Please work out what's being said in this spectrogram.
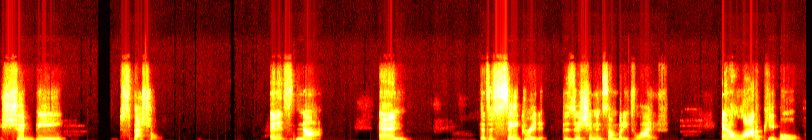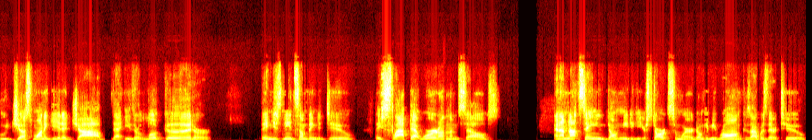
should be special and it's not and that's a sacred position in somebody's life. And a lot of people who just want to get a job that either look good or they just need something to do, they slap that word on themselves. And I'm not saying you don't need to get your start somewhere. Don't get me wrong, because I was there too.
